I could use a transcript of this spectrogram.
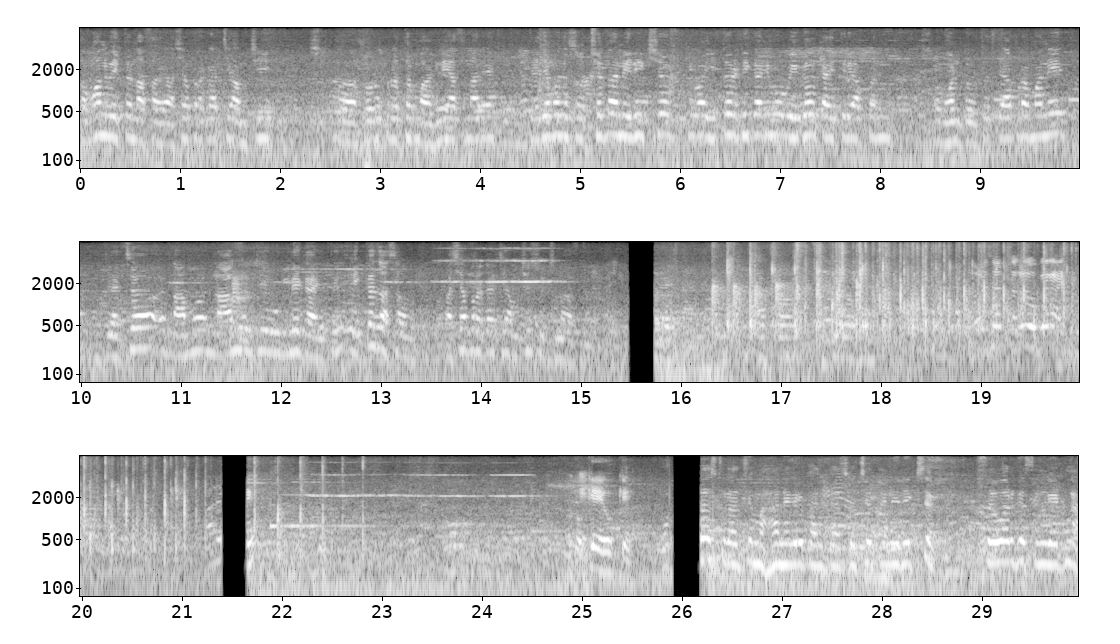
समान वेतन असावे अशा प्रकारची आमची सर्वप्रथम मागणी असणार आहे. त्याच्यामध्ये स्वच्छता निरीक्षक किंवा इतर ठिकाणी मग वेगळं काहीतरी आपण म्हणतो. तर त्याप्रमाणे ज्याचं नाम नाम जे उल्लेख आहे ते एकच असावं अशा प्रकारची आमची सूचना राहायचं ओके ओके. महाराष्ट्र राज्य महानगरपालिका स्वच्छता निरीक्षक संवर्ग संघटना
